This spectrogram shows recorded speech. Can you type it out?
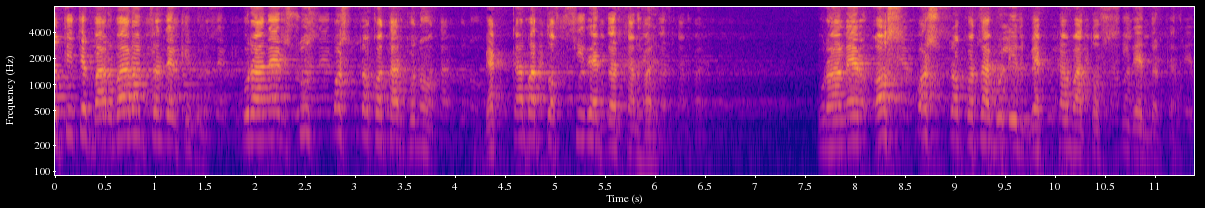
অতীতে বারবার আপনাদেরকে বলেছি, কোরআনের সুস্পষ্ট কথার কোনো ব্যাখ্যা বা তফসিরের দরকার হয় না কোরআনের অস্পষ্ট কথাগুলির ব্যাখ্যা বা তফসিরের দরকার হয়।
